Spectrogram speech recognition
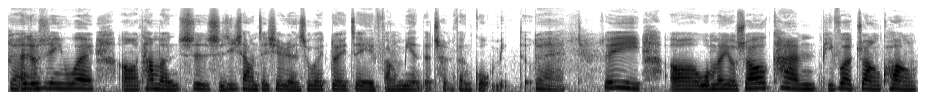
那就是因为呃他们是实际上这些人是会对这一方面的成分过敏的，对。所以，呃，我们有时候看皮肤的状况，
